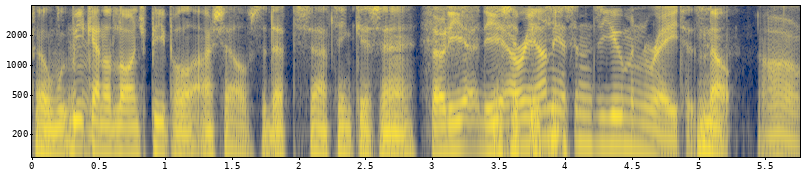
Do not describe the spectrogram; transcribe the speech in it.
So we we cannot launch people ourselves. That I think is a So the the Is Ariane isn't human rated. No. Oh,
